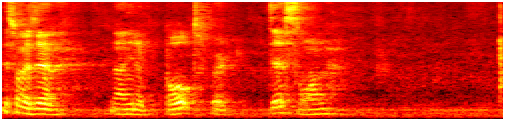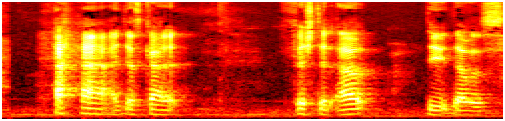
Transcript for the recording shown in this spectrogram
this one is in. Now I need a bolt for this one. Haha, I just got it. Fished it out. Dude, that was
